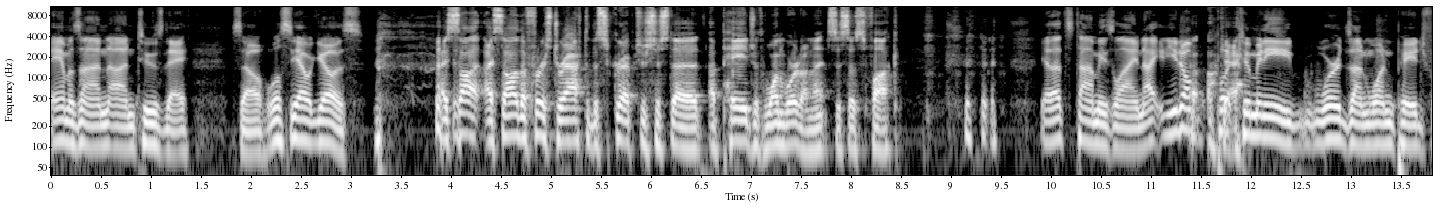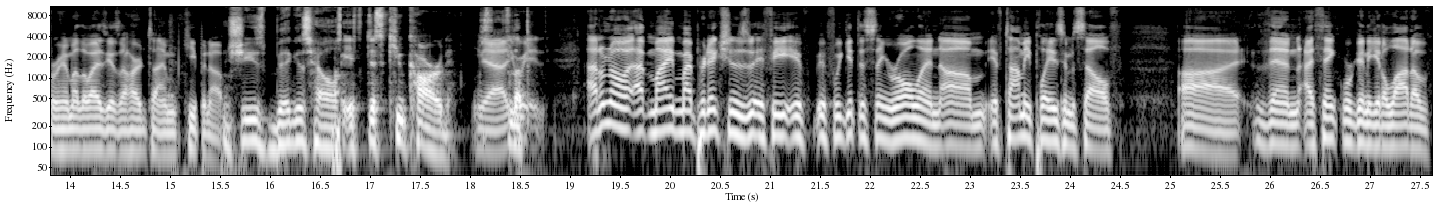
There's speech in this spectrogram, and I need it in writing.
Amazon on Tuesday. So we'll see how it goes. I saw I saw the first draft of the script. It's just a, a page with one word on it. It just says "fuck." Yeah, that's Tommy's line. I, you don't put too many words on one page for him, otherwise he has a hard time keeping up. She's big as hell. It's just cue card. Yeah, Flip. I don't know. Uh, My my prediction is if he if if we get this thing rolling, um, if Tommy plays himself, uh, then I think we're going to get a lot of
